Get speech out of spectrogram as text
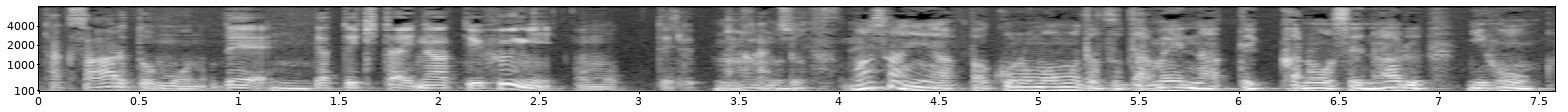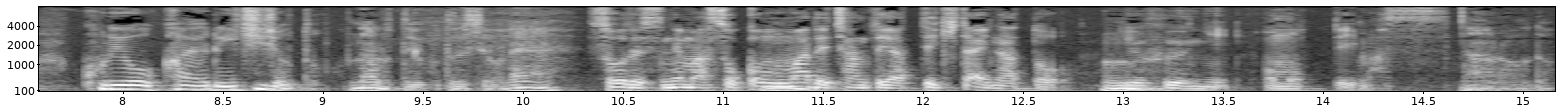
たくさんあると思うので、やっていきたいなっていうふうに思ってるって感じですね。まさにやっぱこのままだとダメになっていく可能性のある日本、これを変える一助となるということですよね。そうですね。まあ、そこまでちゃんとやっていきたいなというふうに思っています。うん、なるほど。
